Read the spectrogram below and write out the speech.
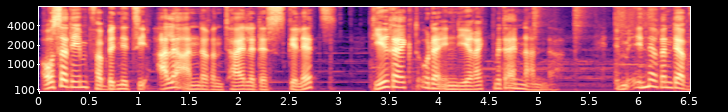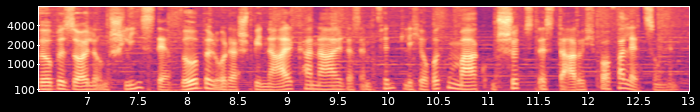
Außerdem verbindet sie alle anderen Teile des Skeletts direkt oder indirekt miteinander. Im Inneren der Wirbelsäule umschließt der Wirbel- oder Spinalkanal das empfindliche Rückenmark und schützt es dadurch vor Verletzungen.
